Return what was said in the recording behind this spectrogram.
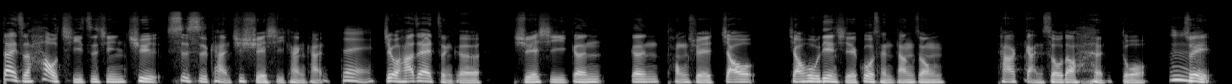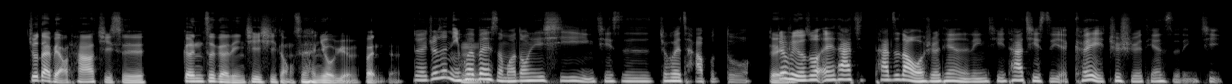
带着好奇之心去试试看，去学习看看。对，结果他在整个学习跟跟同学交交互练习的过程当中，他感受到很多，嗯，所以就代表他其实跟这个灵气系统是很有缘分的。对，就是你会嗯被什么东西吸引，其实就会差不多。对就比如说，哎、他他知道我学天使灵气，他其实也可以去学天使灵气，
